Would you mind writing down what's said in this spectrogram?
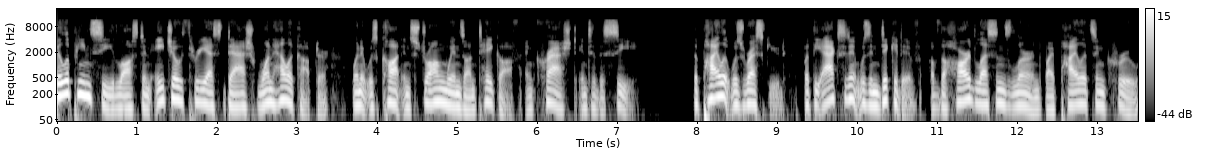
Philippine Sea lost an HO-3S 1 helicopter when it was caught in strong winds on takeoff and crashed into the sea. The pilot was rescued, but the accident was indicative of the hard lessons learned by pilots and crew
